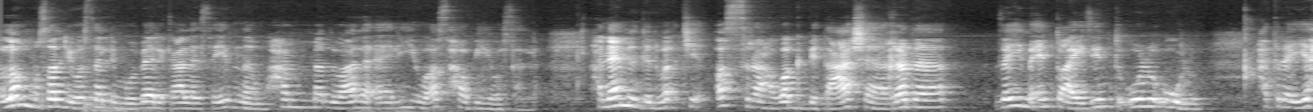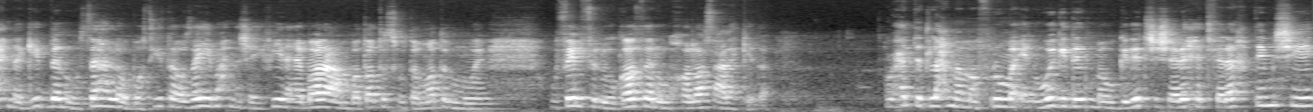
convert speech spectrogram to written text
اللهم صل وسلم وبارك على سيدنا محمد وعلى آله وأصحابه وسلم. هنعمل دلوقتي أسرع وجبة عشاء غدا زي ما أنتوا عايزين تقولوا قولوا. هتريحنا جدا وسهلة وبسيطة وزي ما إحنا شايفين عبارة عن بطاطس وطماطم وفلفل وجزر وخلاص على كده. وحتة لحمة مفرومة إن وجدت ما وجدتش شريحة فراخ تمشي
